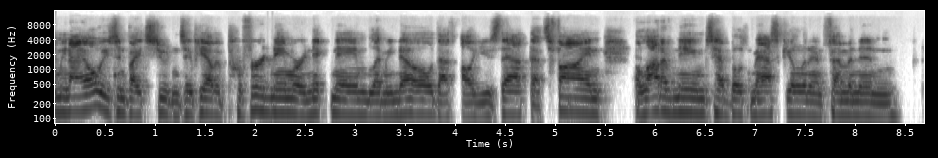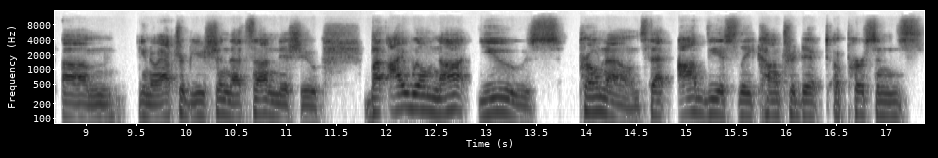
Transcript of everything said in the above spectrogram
i mean i always invite students if you have a preferred name or a nickname let me know that i'll use that that's fine a lot of names have both masculine and feminine um, you know, attribution, that's not an issue. But I will not use pronouns that obviously contradict a person's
